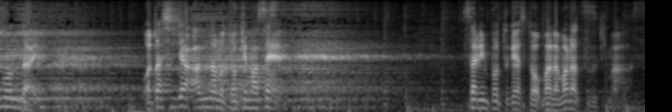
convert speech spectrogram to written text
問題。私じゃあんなの解けません。スタリンポッドキャストまだまだ続きます。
